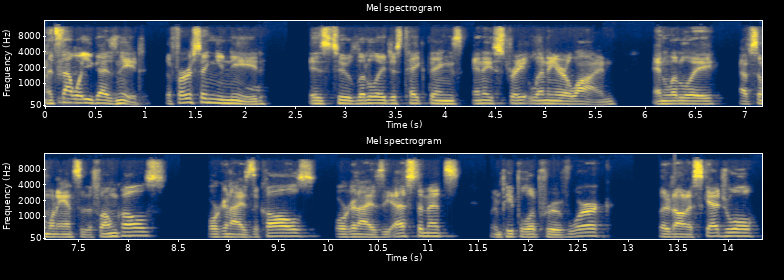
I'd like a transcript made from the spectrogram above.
That's not what you guys need. The first thing you need is to literally just take things in a straight linear line and literally have someone answer the phone calls, organize the calls, organize the estimates. When people approve work, put it on a schedule,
